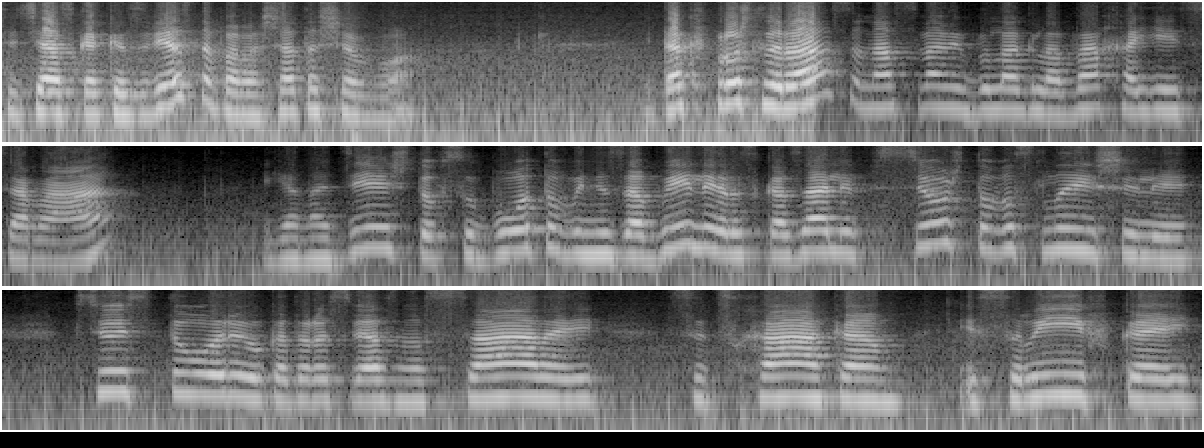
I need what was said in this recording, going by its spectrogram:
Сейчас, как известно, Парашата Шавуа. Итак, в прошлый раз у нас с вами была глава Хаей Сара. Я надеюсь, что в субботу вы не забыли и рассказали все, что вы слышали, всю историю, которая связана с Сарой, с Ицхаком и с Ривкой.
